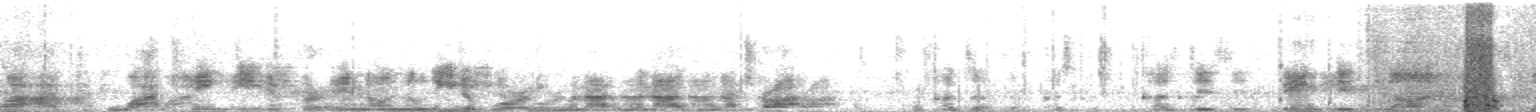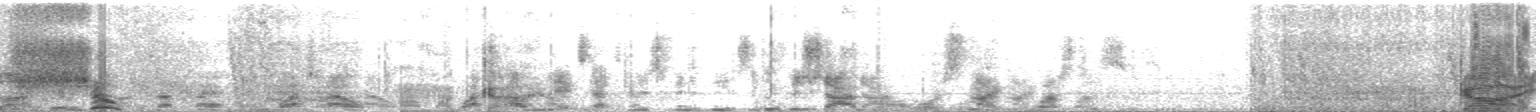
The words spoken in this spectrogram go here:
why I why I can't get in, for, in on the leaderboard when I when I when I try. Because of because because this thing this gun this gun Shoot. go. I passed. Watch how Oh my watch how God. next after this finna be a stupid shotgun or a sniper. Watch this. God.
